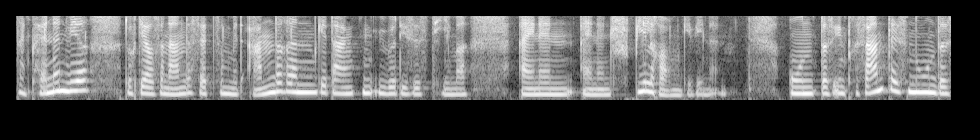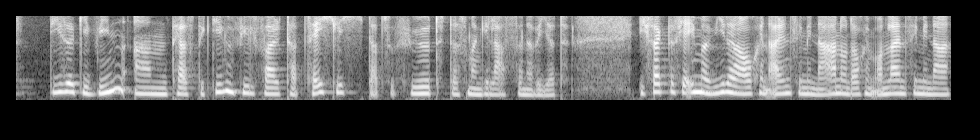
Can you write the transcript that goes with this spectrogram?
dann können wir durch die Auseinandersetzung mit anderen Gedanken über dieses Thema einen, einen Spielraum gewinnen. Und das Interessante ist nun, dass dieser Gewinn an Perspektivenvielfalt tatsächlich dazu führt, dass man gelassener wird. Ich sage das ja immer wieder, auch in allen Seminaren und auch im Online-Seminar.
